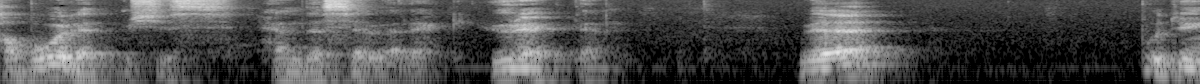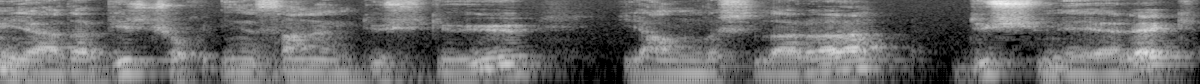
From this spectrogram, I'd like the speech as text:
kabul etmişiz. Hem de severek, yürekten. Ve bu dünyada birçok insanın düştüğü yanlışlara düşmeyerek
